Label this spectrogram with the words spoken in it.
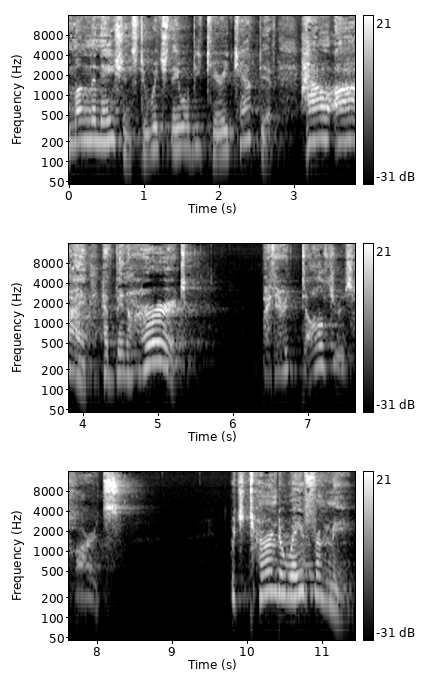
among the nations to which they will be carried captive. How I have been hurt by their adulterous hearts, which turned away from me,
